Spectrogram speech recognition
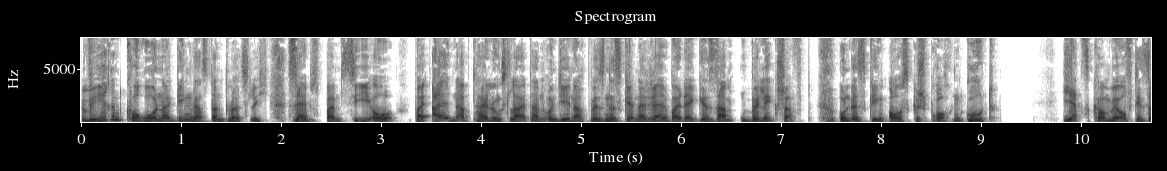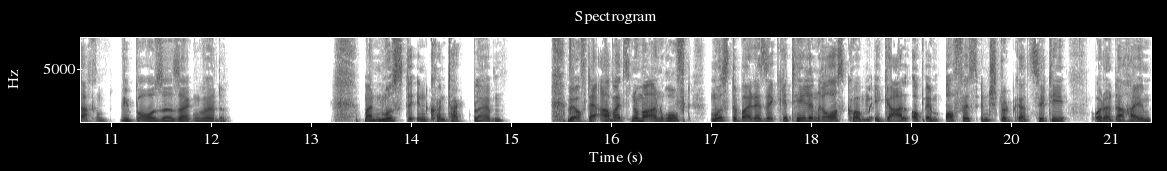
Während Corona ging das dann plötzlich. Selbst beim CEO, bei allen Abteilungsleitern und je nach Business generell bei der gesamten Belegschaft. Und es ging ausgesprochen gut. Jetzt kommen wir auf die Sachen, wie Bowser sagen würde. Man musste in Kontakt bleiben. Wer auf der Arbeitsnummer anruft, musste bei der Sekretärin rauskommen, egal ob im Office in Stuttgart City oder daheim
